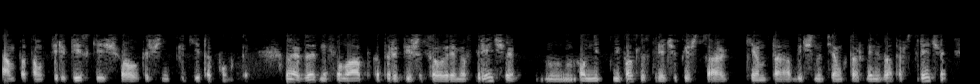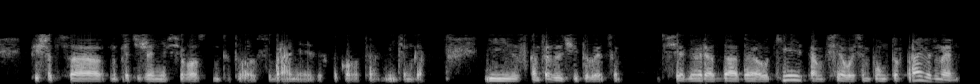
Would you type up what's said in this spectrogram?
там потом в переписке еще уточнить какие-то пункты. Ну и обязательно follow-up, который пишется во время встречи, он не, не после встречи пишется, а кем-то, обычно тем, кто организатор встречи, пишется на протяжении всего вот этого собрания или какого-то митинга. И в конце зачитывается. Все говорят, да, да, окей, там все восемь пунктов правильные,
